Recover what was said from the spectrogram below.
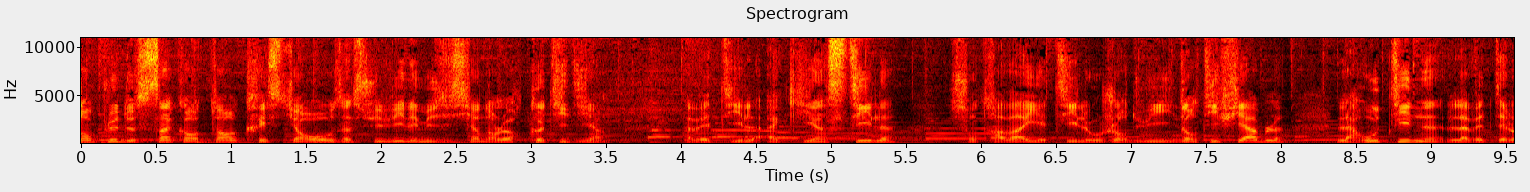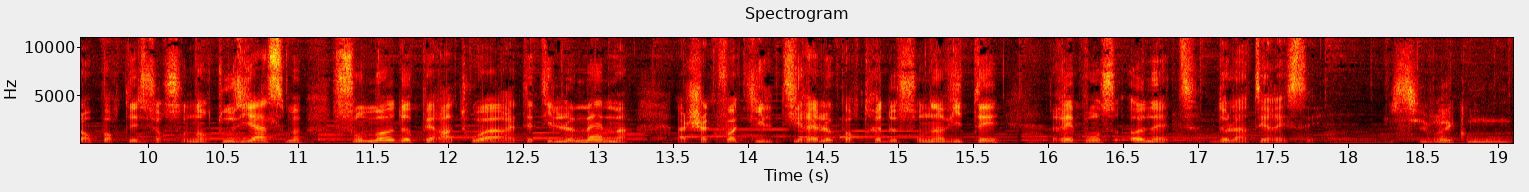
Pendant plus de 50 ans, Christian Rose a suivi les musiciens dans leur quotidien. Avait-il acquis un style? Son travail est-il aujourd'hui identifiable? La routine l'avait-elle emporté sur son enthousiasme? Son mode opératoire était-il le même? À chaque fois qu'il tirait le portrait de son invité Réponse honnête de l'intéressé. C'est vrai qu'on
